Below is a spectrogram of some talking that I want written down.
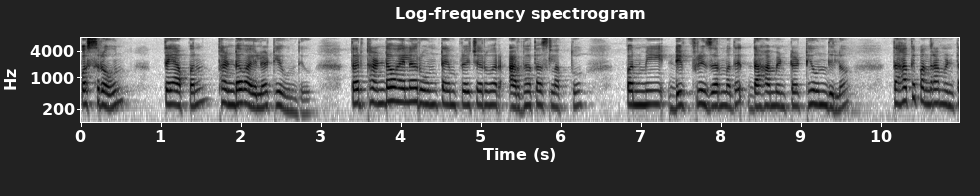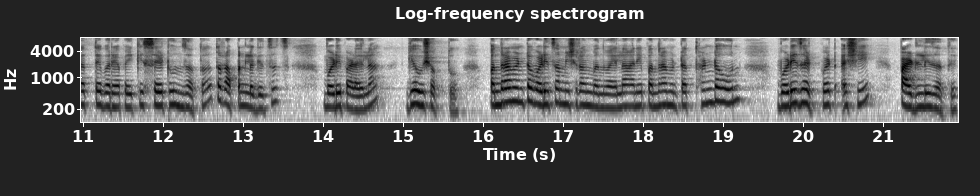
पसरवून ते आपण थंड व्हायला ठेवून देऊ. तर थंड व्हायला रूम टेम्परेचरवर अर्धा तास लागतो. पण मी डीप फ्रीजरमध्ये दहा मिनटं ठेवून दिलं. दहा ते पंधरा मिनटात ते बऱ्यापैकी सेट होऊन जातं. तर आपण लगेचच वडी पाडायला घेऊ शकतो. पंधरा मिनटं वडीचं मिश्रण बनवायला आणि पंधरा मिनटात थंड होऊन वडी झटपट अशी पाडली जाते.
